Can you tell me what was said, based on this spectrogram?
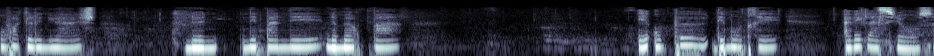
on voit que le nuage ne- n'est pas né, ne meurt pas. Et on peut démontrer avec la science,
